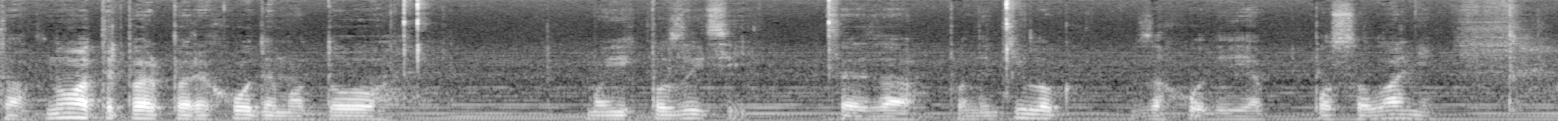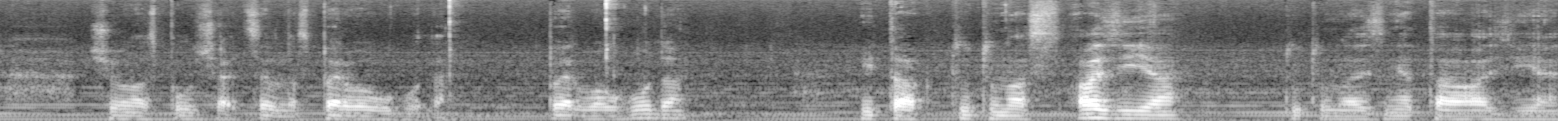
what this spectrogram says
Так, ну а тепер переходимо до моїх позицій. Це за понеділок. Заходив я по. Що у нас виходить? Це у нас перша угода. Перша угода. І так, тут у нас Азія, тут у нас знята Азія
